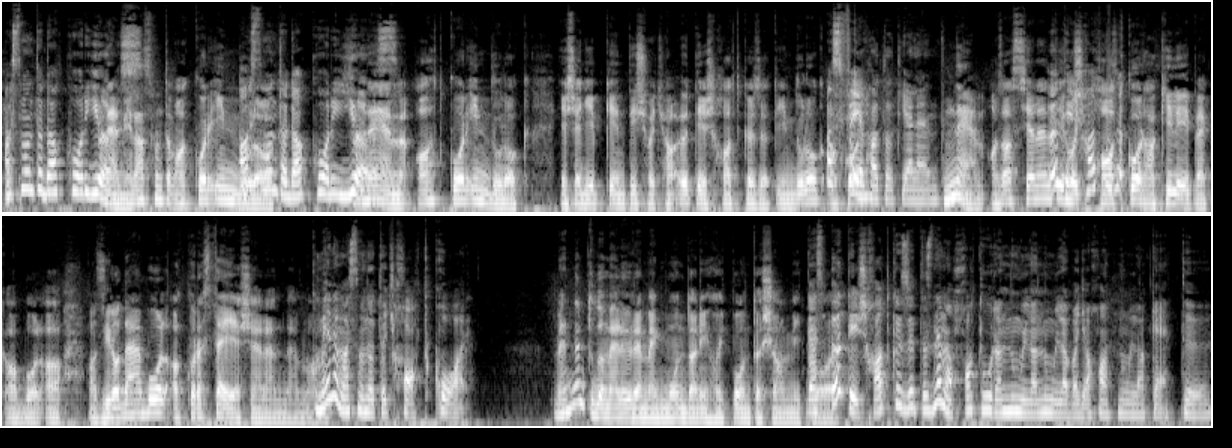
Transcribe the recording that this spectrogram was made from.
azt mondtad, akkor jössz. Nem, én azt mondtam, akkor indulok. Azt mondtad, akkor jössz. Nem, akkor indulok. És egyébként is, hogyha 5 és 6 között indulok, az akkor... fél hatot jelent. Nem, az azt jelenti, hogy 6 között... kor, ha kilépek abból a, az irodából, akkor az teljesen rendben van. Akkor miért nem azt mondod, hogy 6 kor? Mert nem tudom előre megmondani, hogy pontosan mikor. De az 5 és 6 között az nem a 6 óra 00 vagy a 602.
